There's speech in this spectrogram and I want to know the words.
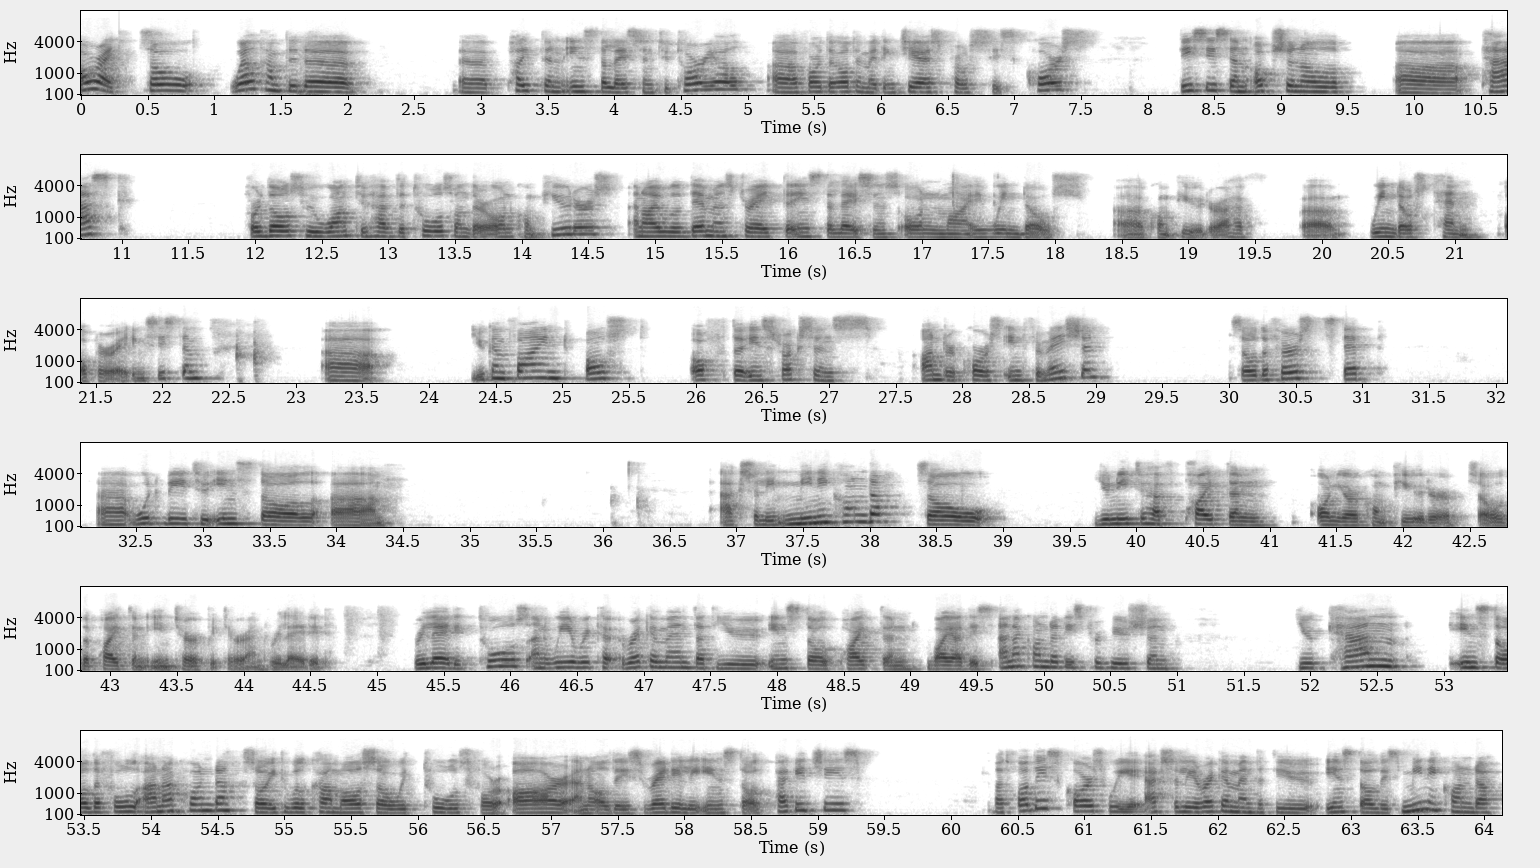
All right, so welcome to the uh, Python installation tutorial uh, for the Automating GIS Processes course. This is an optional uh, task for those who want to have the tools on their own computers, and I will demonstrate the installations on my Windows uh, computer. I have uh, Windows 10 operating system. Uh, you can find most of the instructions under course information so the first step uh, would be to install um, actually Miniconda. So you need to have Python on your computer, so the Python interpreter and related related tools. And we rec recommend that you install Python via this Anaconda distribution. You can install the full Anaconda, so it will come also with tools for R and all these readily installed packages. But for this course, we actually recommend that you install this Miniconda.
